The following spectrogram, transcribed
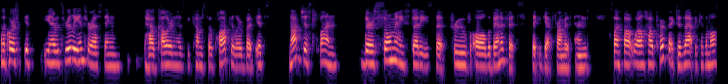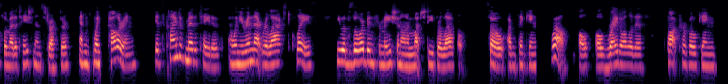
And of course, it's, you know, it's really interesting how coloring has become so popular, but it's not just fun there's so many studies that prove all the benefits that you get from it. And so I thought, well, how perfect is that? Because I'm also a meditation instructor. And when coloring, it's kind of meditative. And when you're in that relaxed place, you absorb information on a much deeper level. So I'm thinking, well, I'll, I'll write all of this thought provoking,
